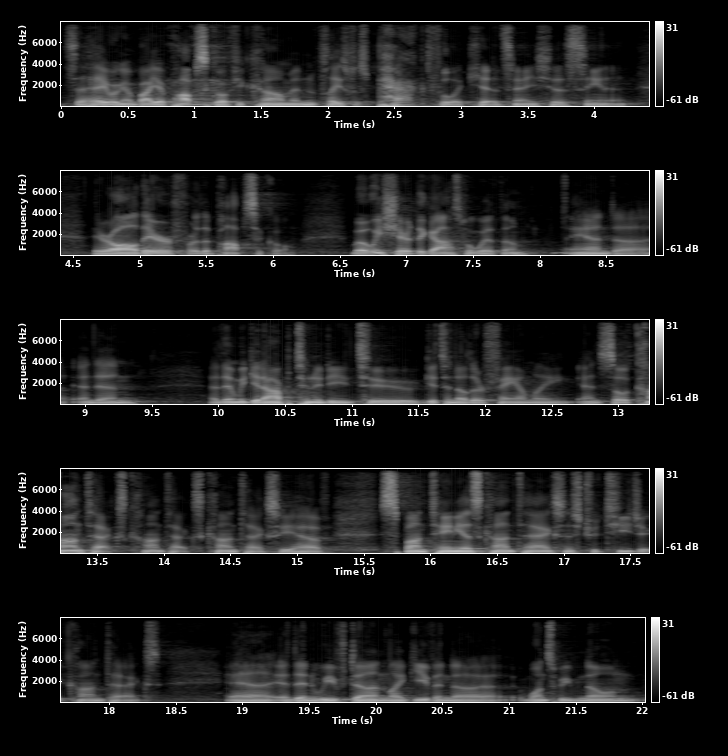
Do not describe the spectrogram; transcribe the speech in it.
Said, hey, we're going to buy you a popsicle if you come. And the place was packed full of kids, and you should have seen it. They were all there for the popsicle. But we shared the gospel with them, and, uh, and, then, and then we get opportunity to get to know their family. And so context, context, context. So you have spontaneous contacts and strategic contacts. And, and then we've done, like, even uh, once we've known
